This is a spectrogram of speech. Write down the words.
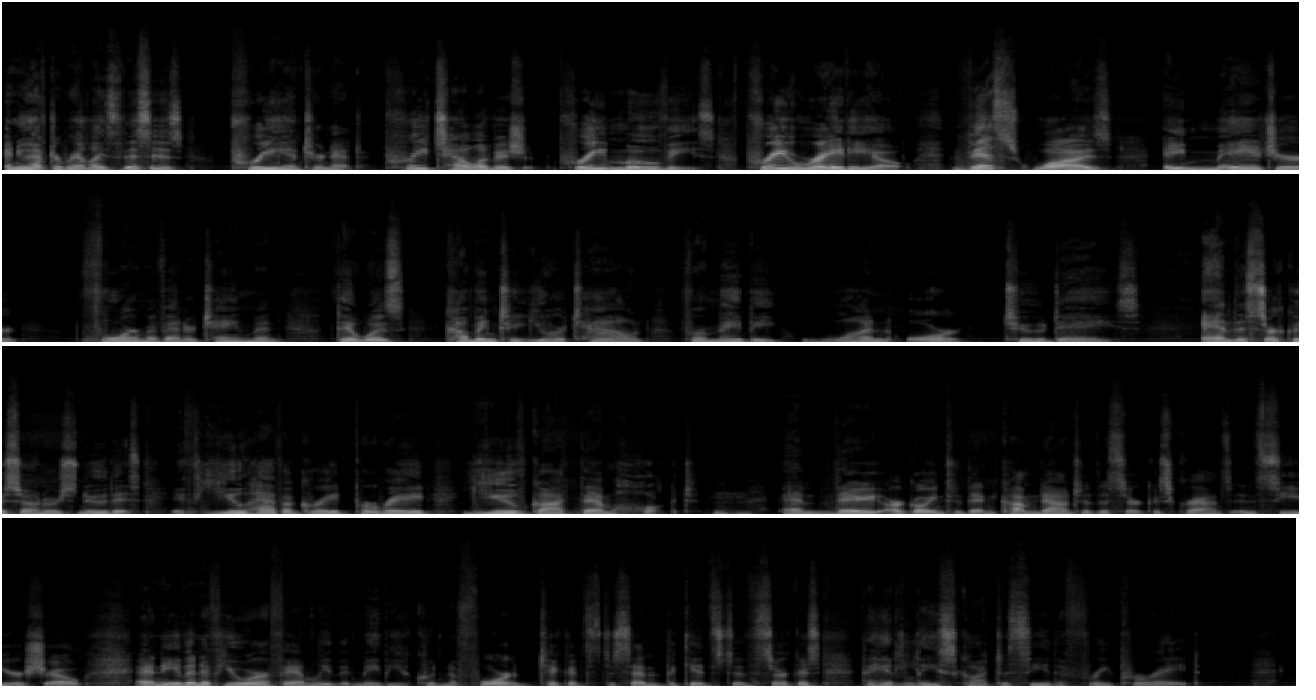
And you have to realize this is pre-internet, pre-television, pre-movies, pre-radio. This was a major form of entertainment that was coming to your town for maybe one or two days. And the circus owners knew this. If you have a great parade, you've got them hooked. Mm-hmm. And they are going to then come down to the circus grounds and see your show. And even if you were a family that maybe you couldn't afford tickets to send the kids to the circus, they at least got to see the free parade.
